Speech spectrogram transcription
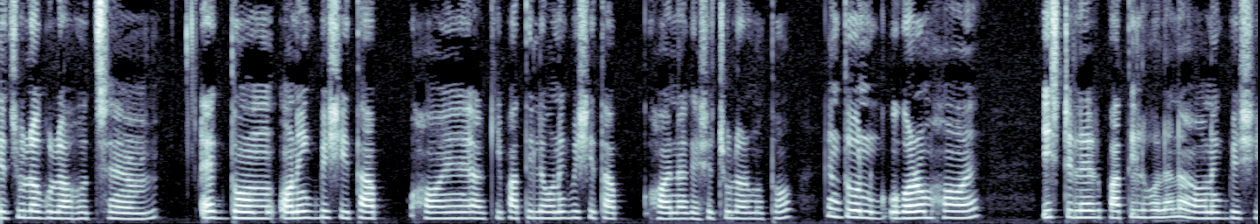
এই চুলাগুলো হচ্ছে একদম অনেক বেশি তাপ হয় আর কি, পাতিলে অনেক বেশি তাপ হয় না গ্যাসের চুলার মতো। কিন্তু গরম হয়, স্টিলের পাতিল হলে না অনেক বেশি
